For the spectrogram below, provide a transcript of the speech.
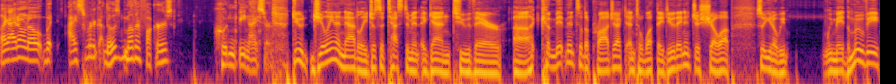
Like I don't know, but I swear to God, those motherfuckers couldn't be nicer. Dude, Jillian and Natalie, just a testament again to their uh, commitment to the project and to what they do. They didn't just show up. So, you know, we we made the movie.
